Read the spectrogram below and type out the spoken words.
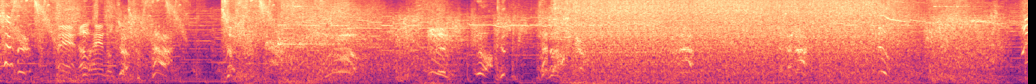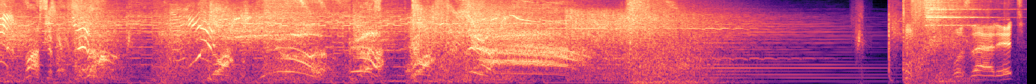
Man, I'll handle this. Hmm. Was that it?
